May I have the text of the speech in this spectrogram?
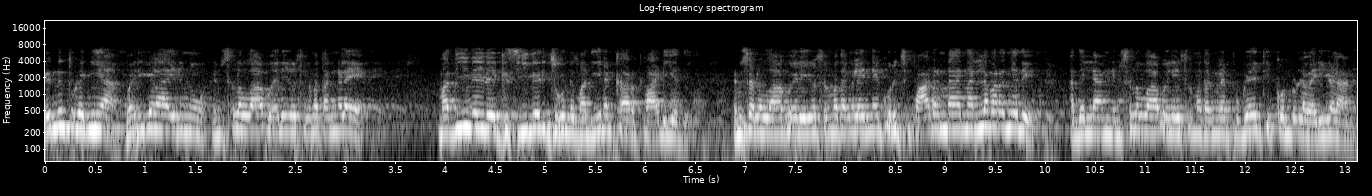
എന്ന് തുടങ്ങിയ വരികളായിരുന്നു നംസലാഹു അലൈഹി വസ്ലമ തങ്ങളെ മദീനയിലേക്ക് സ്വീകരിച്ചുകൊണ്ട് മദീനക്കാർ പാടിയത്. നംസലാഹു അലൈഹി വസ്ലമ തങ്ങളെ എന്നെ കുറിച്ച് പാടണ്ട എന്നല്ല പറഞ്ഞത്. അതെല്ലാം നംസലാഹു അലൈഹി വസ്ലമ തങ്ങളെ പുകഴ്ത്തിക്കൊണ്ടുള്ള വരികളാണ്.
